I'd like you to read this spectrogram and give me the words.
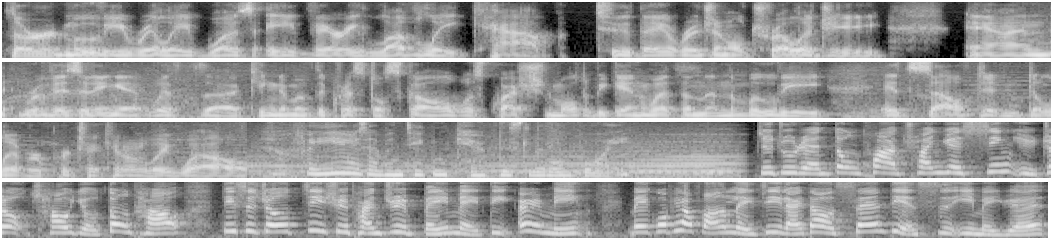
third movie really was a very lovely cap to the original trilogy. And revisiting it with uh, Kingdom of the Crystal Skull was questionable to begin with, and then the movie itself didn't deliver particularly well. For years, I've been taking care of this little boy. 蜘蛛人动画穿越新宇宙，超有动逃。第四周继续盘踞北美第二名，美国票房累计来到三点四亿美元。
